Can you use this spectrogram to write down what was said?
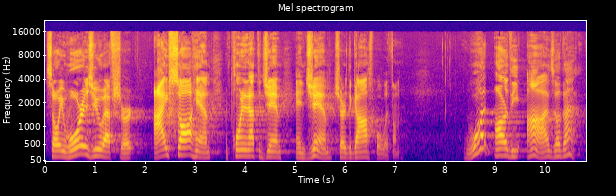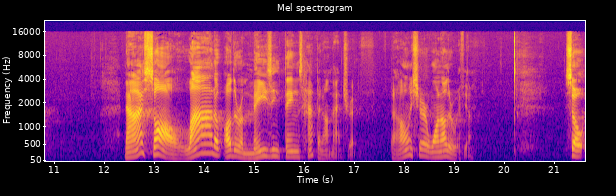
So he wore his UF shirt. I saw him and pointed out to Jim, and Jim shared the gospel with him. What are the odds of that? Now, I saw a lot of other amazing things happen on that trip, but I'll only share one other with you. So,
